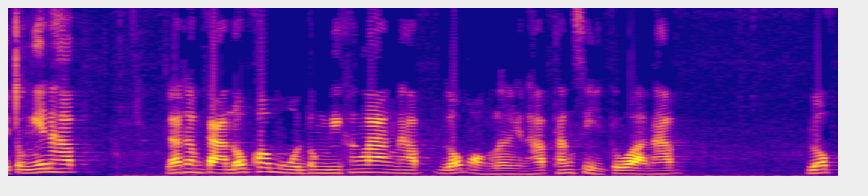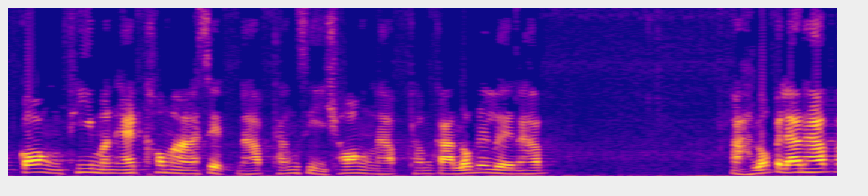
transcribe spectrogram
ปิดตรงนี้นะครับ แล้วทำการลบข้อมูลตรงนี้ข้างล่างนะครับ ลบออกเลยนะครับ ทั้ง 4 ตัวนะครับ ลบกล้องที่มันแอดเข้ามาเสร็จนะครับ ทั้ง 4 ช่องนะครับทำการลบได้เลยนะครับอะลบไปแล้วนะครับ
